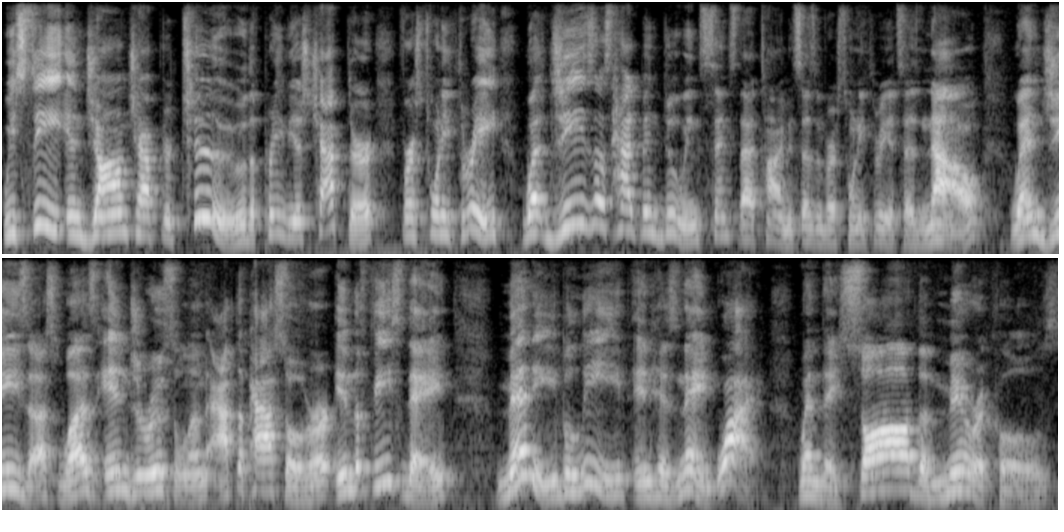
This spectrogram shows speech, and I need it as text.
We see in John chapter 2, the previous chapter, verse 23, what Jesus had been doing since that time. It says in verse 23, it says, Now, when Jesus was in Jerusalem at the Passover in the feast day, many believed in his name. Why? when they saw the miracles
